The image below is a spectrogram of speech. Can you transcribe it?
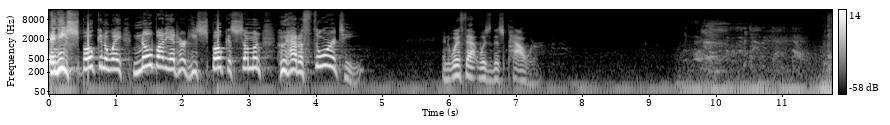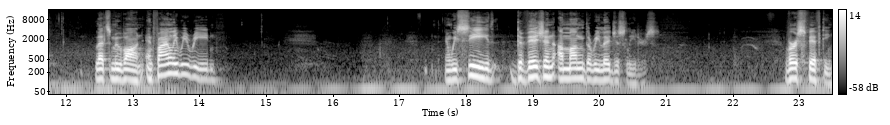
And he spoke in a way nobody had heard. He spoke as someone who had authority. And with that was this power. Let's move on. And finally, we read and we see division among the religious leaders. Verse 50.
